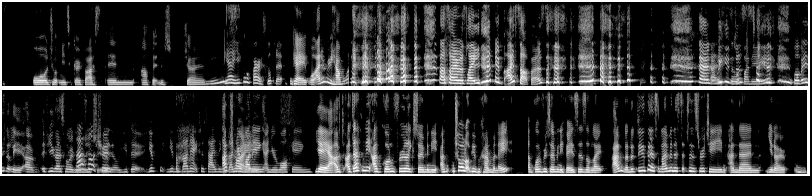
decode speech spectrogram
or do you want me to go first in our fitness journeys? Yeah, you can go first. Go for it. Okay, well, I don't really have one. That's why I was like, if I start first, then That we can so just. funny. well, basically, um, if you guys follow me That's not YouTube, true though. You do. You've you've done exercising. You've I've done tried. your running and you're walking. Yeah, yeah, I've, I've definitely I've gone through like so many. I'm sure a lot of people can relate. I've gone through so many phases of like, I'm going to do this and I'm going to stick to this routine. And then, you know,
